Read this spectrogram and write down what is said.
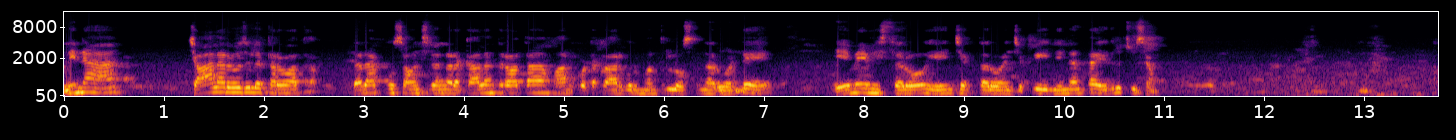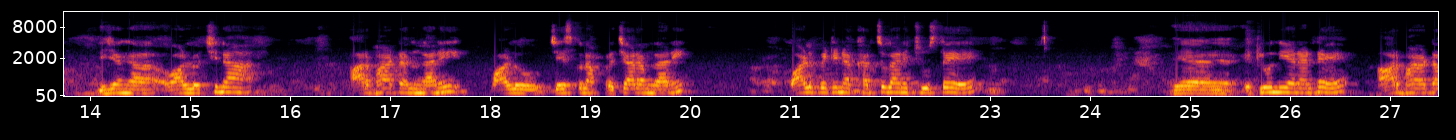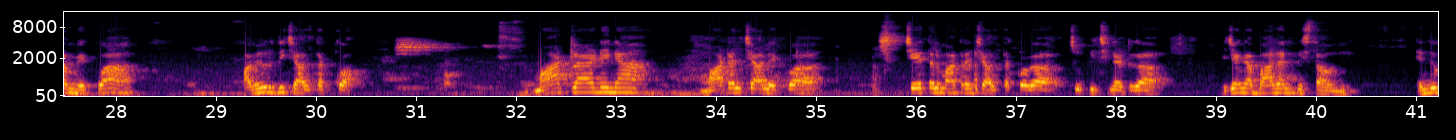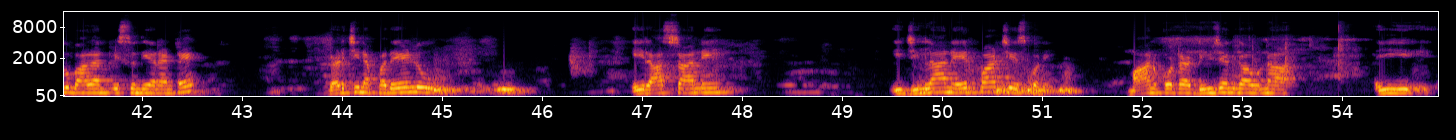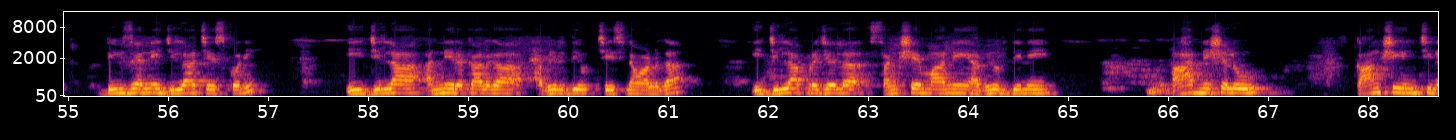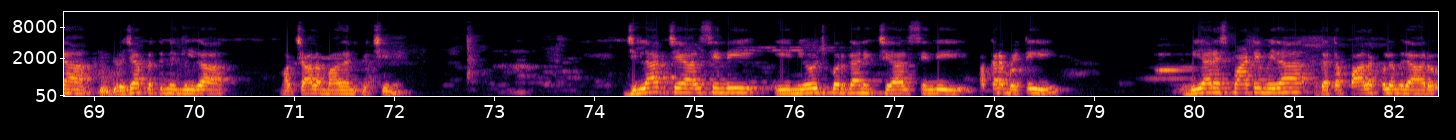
నిన్న చాలా రోజుల తర్వాత దాదాపు సంవత్సరంన్నర కాలం తర్వాత మానకోటకు ఆరుగురు మంత్రులు వస్తున్నారు అంటే ఏమేమి ఇస్తారో ఏం చెప్తారో అని చెప్పి నిన్నంతా ఎదురు చూసాము నిజంగా వాళ్ళు వచ్చిన ఆర్భాటం కానీ వాళ్ళు చేసుకున్న ప్రచారం కానీ వాళ్ళు పెట్టిన ఖర్చు కానీ చూస్తే ఎట్లుంది అని అంటే ఆర్భాటం ఎక్కువ అభివృద్ధి చాలా తక్కువ. మాట్లాడిన మాటలు చాలా ఎక్కువ చేతలు మాత్రం చాలా తక్కువగా చూపించినట్టుగా నిజంగా బాధ అనిపిస్తూ ఉంది. ఎందుకు బాధ అనిపిస్తుంది అని అంటే గడిచిన పదేళ్ళు ఈ రాష్ట్రాన్ని ఈ జిల్లాను ఏర్పాటు చేసుకొని మానుకోట డివిజన్గా ఉన్న ఈ డివిజన్ని జిల్లా చేసుకొని ఈ జిల్లా అన్ని రకాలుగా అభివృద్ధి చేసిన వాళ్ళుగా ఈ జిల్లా ప్రజల సంక్షేమాన్ని అభివృద్ధిని ఆహర్నిశలు కాంక్షించిన ప్రజాప్రతినిధులుగా మాకు చాలా బాధ అనిపించింది. జిల్లాకు చేయాల్సింది ఈ నియోజకవర్గానికి చేయాల్సింది పక్కన పెట్టి బీఆర్ఎస్ పార్టీ మీద గత పాలకుల మీద ఆరో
